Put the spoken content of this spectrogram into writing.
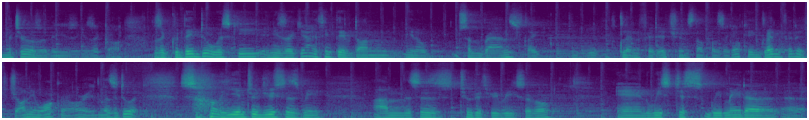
materials are they using? He's like, oh. I was like, could they do whiskey? And he's like, yeah, I think they've done, you know, some brands like Glenfiddich and stuff. I was like, okay, Glenfiddich, Johnnie Walker. All right, let's do it. So he introduces me. Um, this is two to three weeks ago, and we just we made a,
